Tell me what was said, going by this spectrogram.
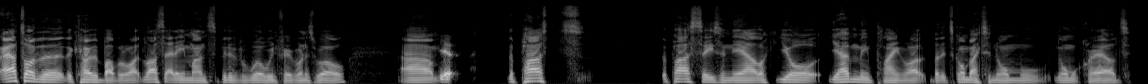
outside the the COVID bubble, right? Last eighteen months, a bit of a whirlwind for everyone as well. Um, Yep. The past, the past season now, like you're you haven't been playing, right? But it's gone back to normal normal crowds.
